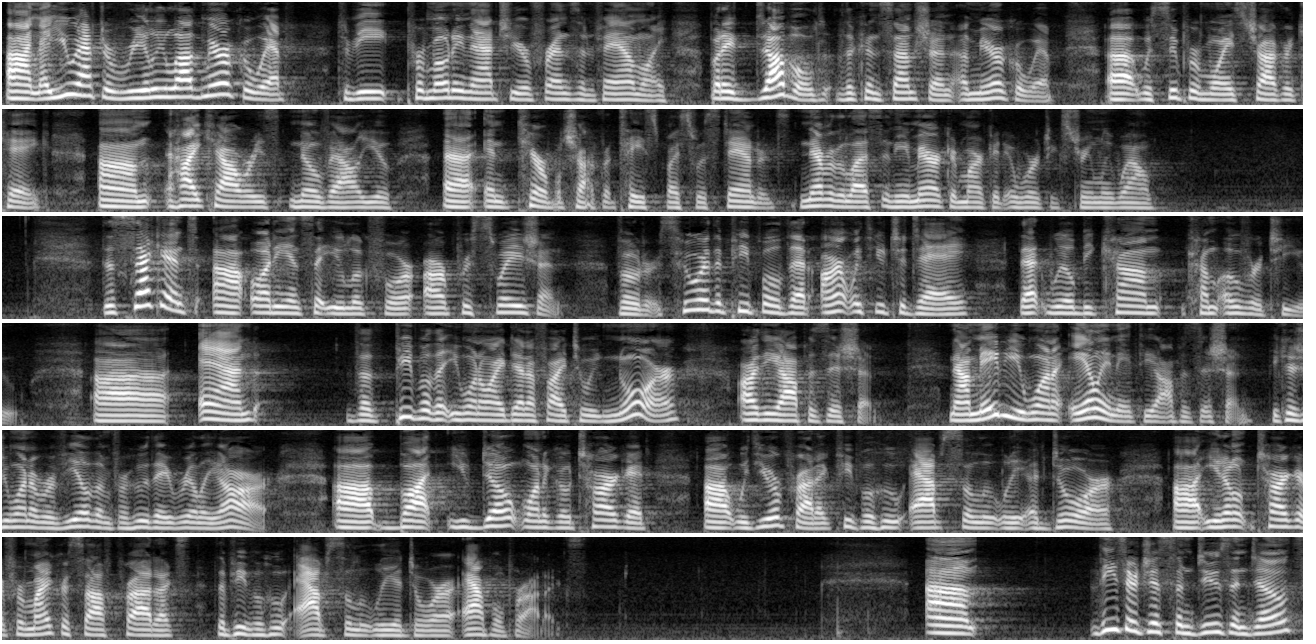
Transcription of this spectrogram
Uh, now, you have to really love Miracle Whip to be promoting that to your friends and family. But it doubled the consumption of Miracle Whip uh, with super moist chocolate cake. Um, high calories, no value, uh, and terrible chocolate taste by Swiss standards. Nevertheless, in the American market, it worked extremely well. The second uh, audience that you look for are persuasion voters. Who are the people that aren't with you today that will become come over to you? Uh, and the people that you want to identify to ignore are the opposition. Now, maybe you want to alienate the opposition because you want to reveal them for who they really are. Uh, but you don't want to go target uh, with your product people who absolutely adore. Uh, you don't target for Microsoft products the people who absolutely adore Apple products. Um, these are just some do's and don'ts.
